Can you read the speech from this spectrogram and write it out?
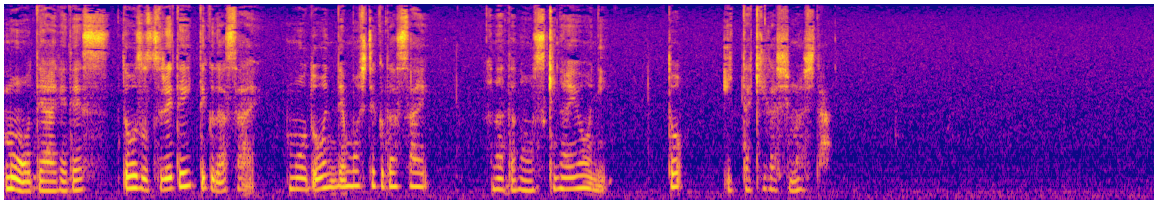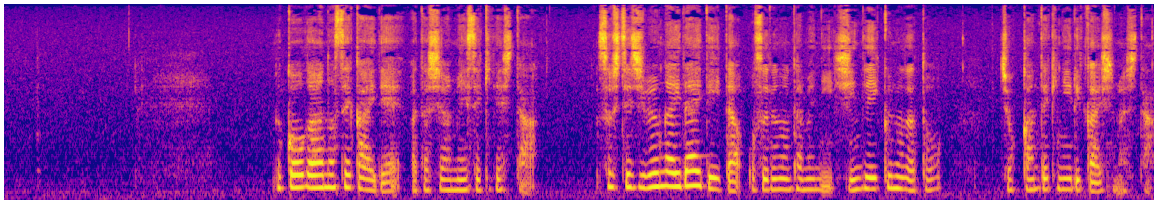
もうお手上げです。どうぞ連れて行ってください。もうどうにでもしてください。あなたのお好きなように。言った気がしました。向こう側の世界で私は明晰でした。そして自分が抱いていた恐れのために死んでいくのだと直感的に理解しました。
